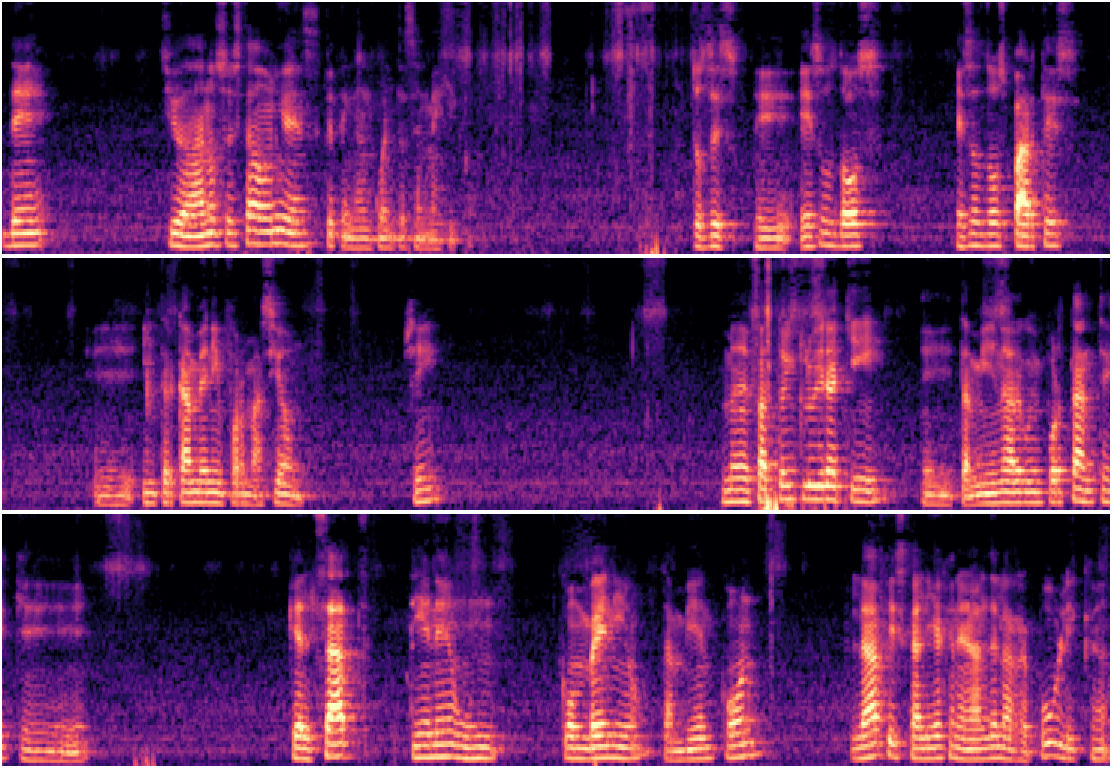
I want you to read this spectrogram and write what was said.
de ciudadanos estadounidenses que tengan cuentas en México. Entonces, eh, esos dos, esas dos partes eh, intercambian información. ¿sí? Me faltó incluir aquí eh, también algo importante que, que el SAT tiene un convenio también con la Fiscalía General de la República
